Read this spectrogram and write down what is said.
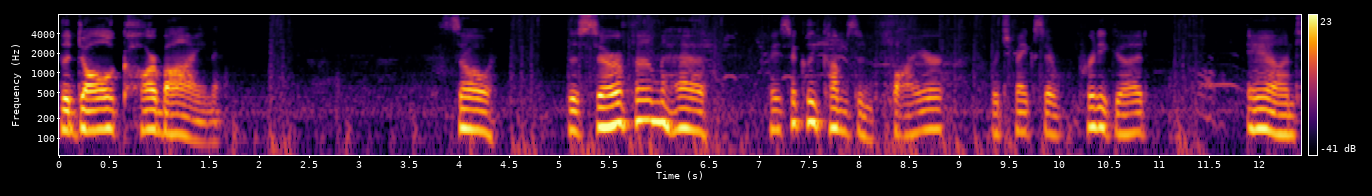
the Dahl carbine. So, the Seraphim has basically comes in fire, which makes it pretty good. And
